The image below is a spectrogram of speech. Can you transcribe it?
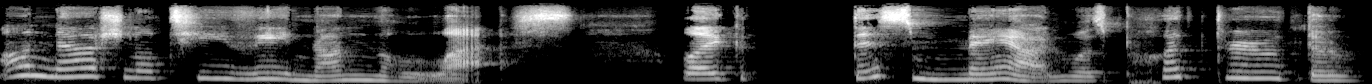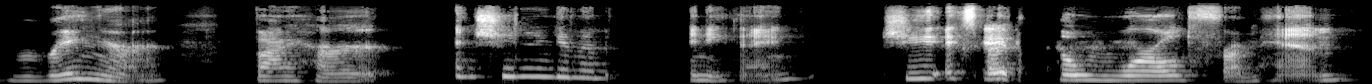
on national TV nonetheless. Like this man was put through the ringer by her and she didn't give him anything. She expected the world from him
